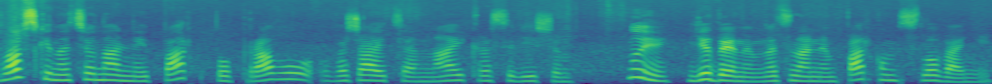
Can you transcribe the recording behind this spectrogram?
Триглавський національний парк по праву вважається найкрасивішим, ну і єдиним національним парком Словенії.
